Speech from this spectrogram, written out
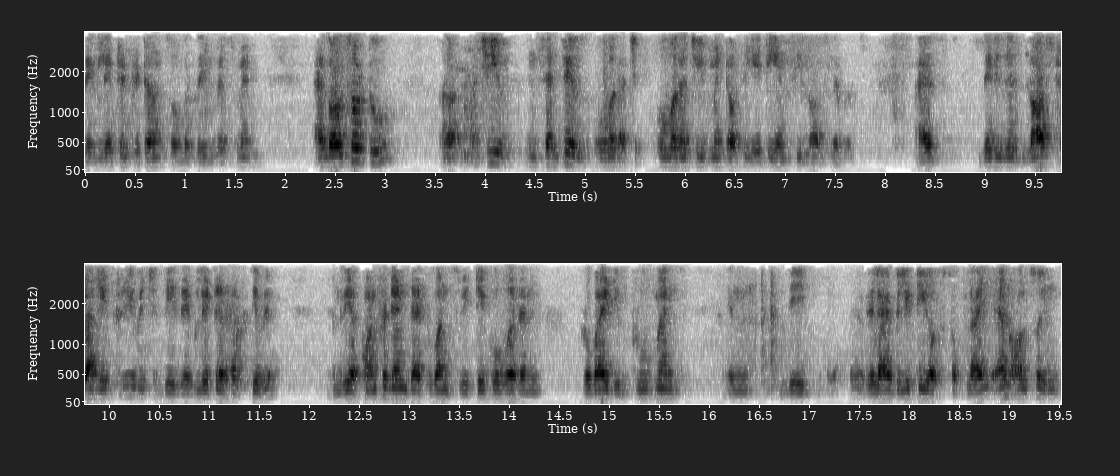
regulated returns over the investment and also to uh, achieve incentives over overachievement of the AT&C loss levels. As there is a loss trajectory which the regulator has given, and we are confident that once we take over and provide improvements in the reliability of supply and also in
